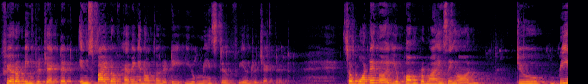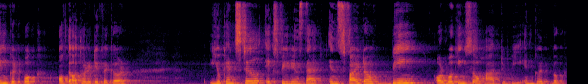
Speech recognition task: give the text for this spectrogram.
fear of being rejected, in spite of having an authority, you may still feel rejected. So, whatever you're compromising on to be in good book of the authority figure, you can still experience that in spite of being or working so hard to be in good book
